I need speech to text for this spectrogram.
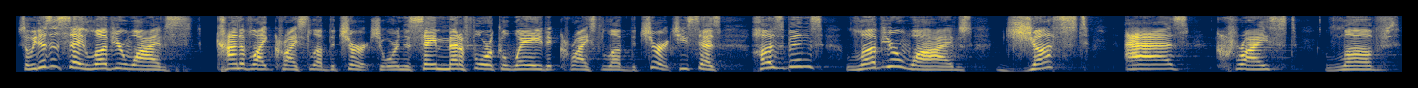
So he doesn't say, love your wives kind of like Christ loved the church, or in the same metaphorical way that Christ loved the church. He says, Husbands, love your wives just as Christ loves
